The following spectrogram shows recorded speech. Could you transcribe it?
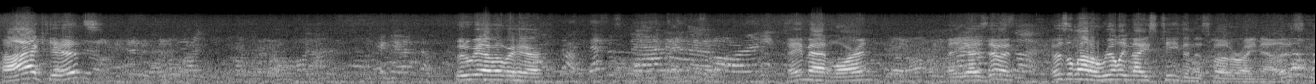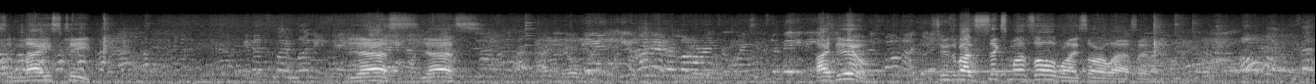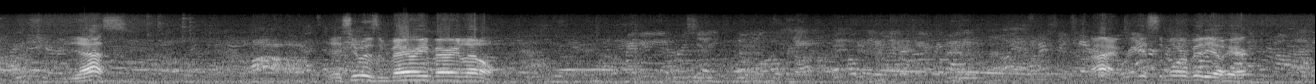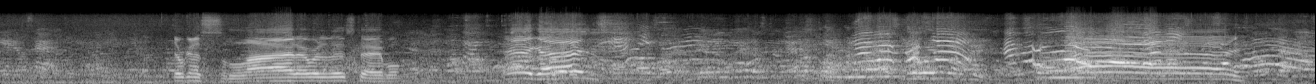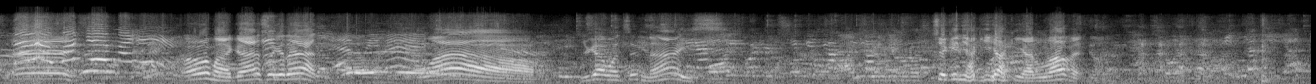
Hi, kids. Who do we have over here? Hey, Matt and Lauren. How you guys doing? There's a lot of really nice teeth in this photo right now. There's some nice teeth. Yes, yes. I do. She was about six months old when I saw her last, I think. Yes. Yeah, she was very, very little. Alright, we're going to get some more video here. Then we're going to slide over to this table. Hey guys! Hey! Hey! Oh my gosh, look at that! Wow! You got one too? Nice! Chicken yucky yucky, I love it.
